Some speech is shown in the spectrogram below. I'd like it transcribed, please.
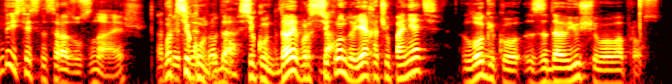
Ну, ты, естественно, сразу знаешь. Вот секунду, да, секунду. Давай просто Да. секунду. Я хочу понять логику задающего вопрос.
